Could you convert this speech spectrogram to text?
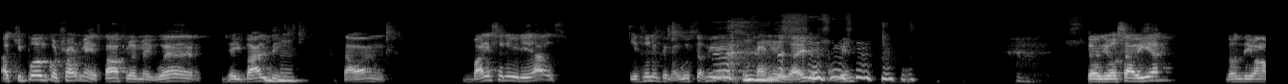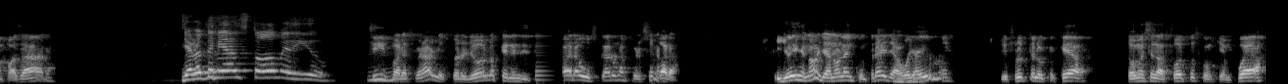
aquí puedo encontrarme, estaba Floyd Mayweather, J Balvin, estaban varias celebridades. Y eso es lo que me gusta a mí, encontrarme a ellos también. Entonces yo sabía dónde iban a pasar. Ya lo tenías todo medido. Sí, para esperarlos, pero yo lo que necesitaba era buscar una persona para. Y yo dije, no, ya no la encontré, ya voy a irme. Disfrute lo que queda. Tómese las fotos con quien pueda.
